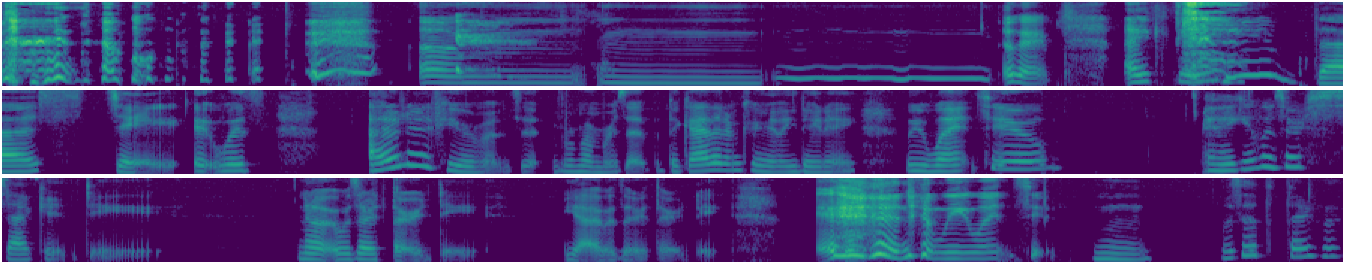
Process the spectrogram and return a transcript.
so, um. mm, okay, I think best date. It was. I don't know if he remembers it. Remembers it, but the guy that I'm currently dating, we went to. I think it was our second date. No, it was our third date. Yeah, it was our third date, and we went to. Hmm, was it the third one?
